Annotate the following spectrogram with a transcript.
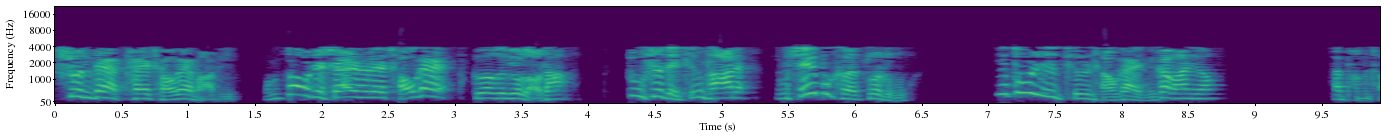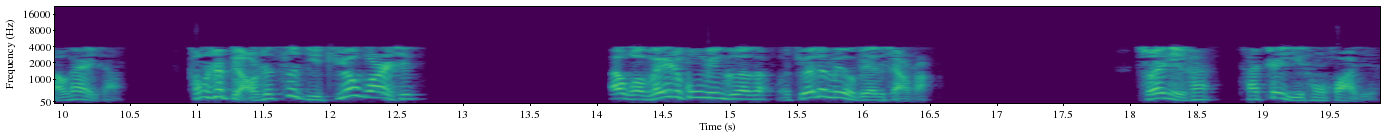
顺带拍晁盖马屁。我们到这山上来，晁盖哥哥就老大，诸事得听他的，我们谁不可做主？你都是听晁盖，你干嘛你要？还捧晁盖一下，同时表示自己绝无二心。哎，我围着公明哥哥，我绝对没有别的想法。所以你看他这一通化解，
